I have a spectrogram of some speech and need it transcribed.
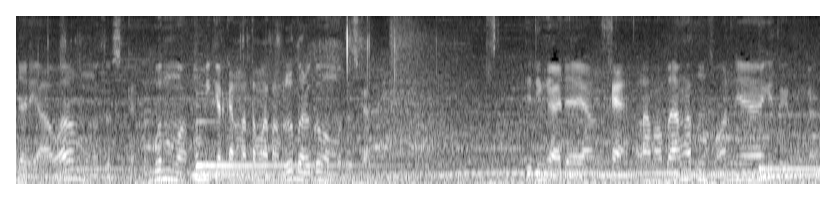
dari awal memutuskan gue mem- memikirkan matang-matang dulu baru gue memutuskan. Jadi nggak ada yang kayak lama banget move onnya gitu gitu nggak.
